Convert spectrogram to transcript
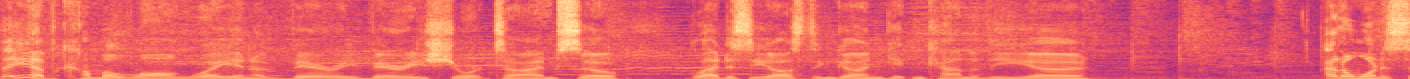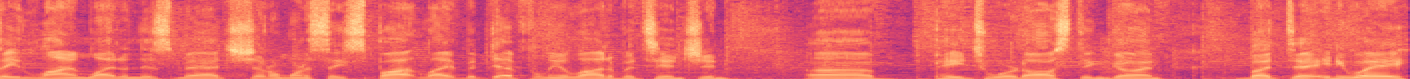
they have come a long way in a very, very short time. So, glad to see Austin Gunn getting kind of the. Uh, I don't want to say limelight on this match. I don't want to say spotlight, but definitely a lot of attention uh, paid toward Austin Gunn. But uh, anyway,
